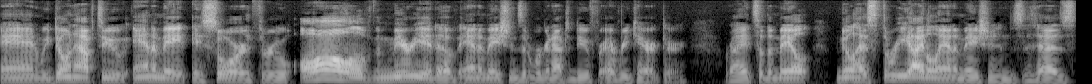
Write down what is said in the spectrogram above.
and we don't have to animate a sword through all of the myriad of animations that we're to have to do for every character, right? So the male mill has three idle animations. It has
